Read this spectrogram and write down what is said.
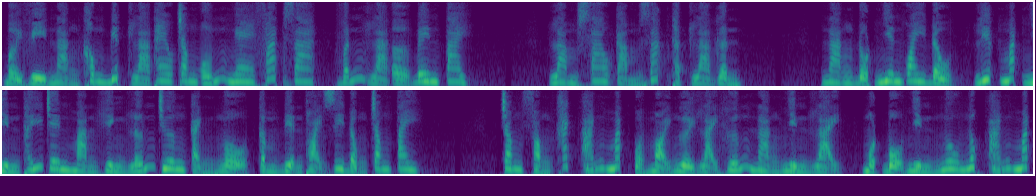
bởi vì nàng không biết là theo trong ốm nghe phát ra, vẫn là ở bên tai. Làm sao cảm giác thật là gần. Nàng đột nhiên quay đầu, liếc mắt nhìn thấy trên màn hình lớn trương cảnh ngộ cầm điện thoại di động trong tay. Trong phòng khách ánh mắt của mọi người lại hướng nàng nhìn lại, một bộ nhìn ngu ngốc ánh mắt.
